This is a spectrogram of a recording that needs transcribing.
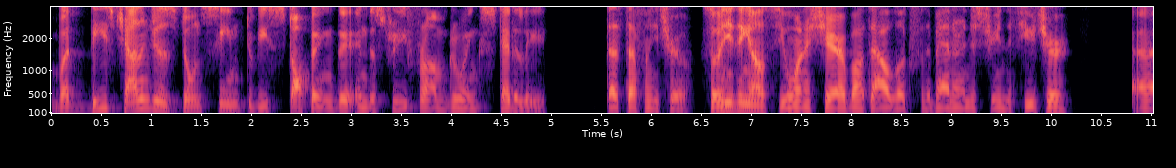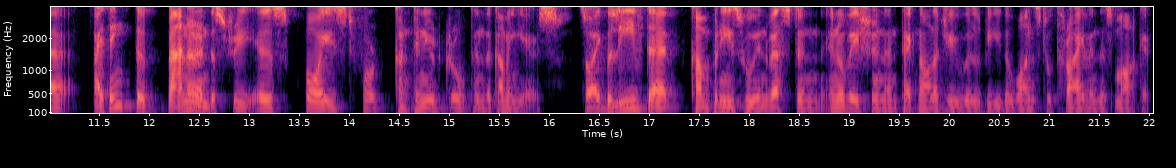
But these challenges don't seem to be stopping the industry from growing steadily. That's definitely true. So, anything else you want to share about the outlook for the banner industry in the future? Uh, I think the banner industry is poised for continued growth in the coming years. So, I believe that companies who invest in innovation and technology will be the ones to thrive in this market.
